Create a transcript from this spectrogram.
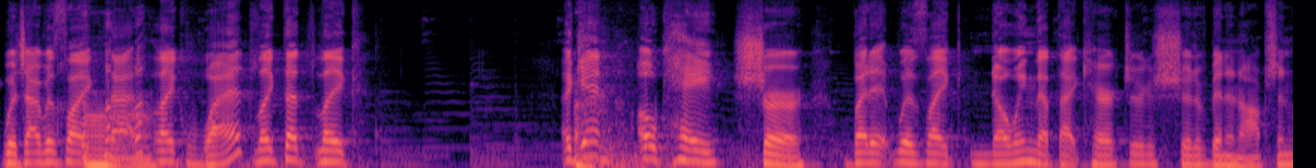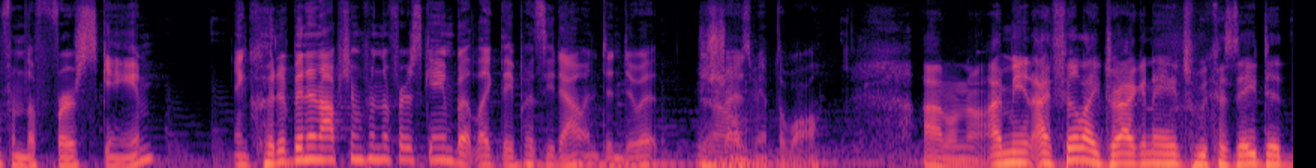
which I was like uh-huh. that like what? Like that like Again, okay, sure, but it was like knowing that that character should have been an option from the first game, and could have been an option from the first game, but like they pussied out and didn't do it. Just Yeah. drives me up the wall. I don't know. I mean, I feel like Dragon Age because they did.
